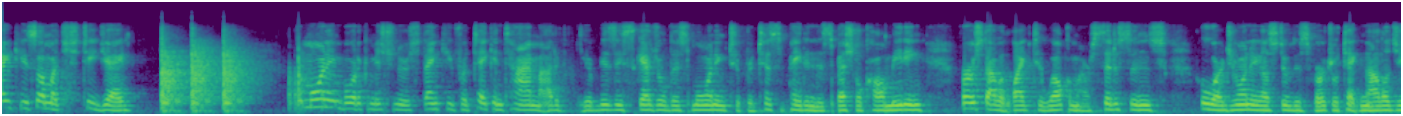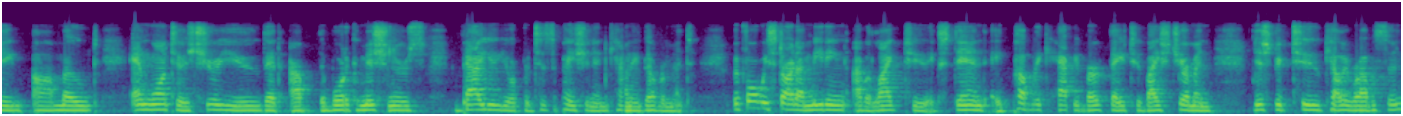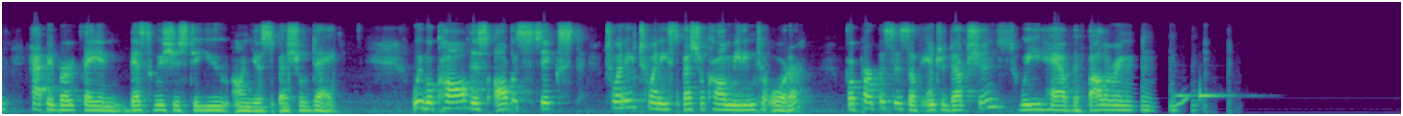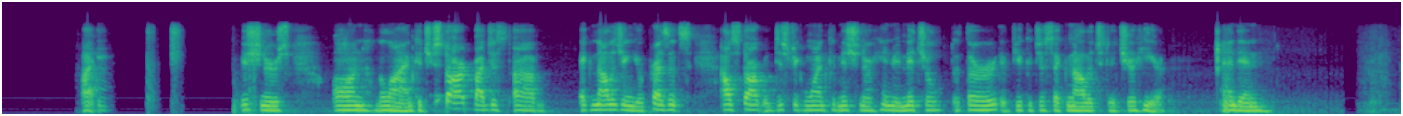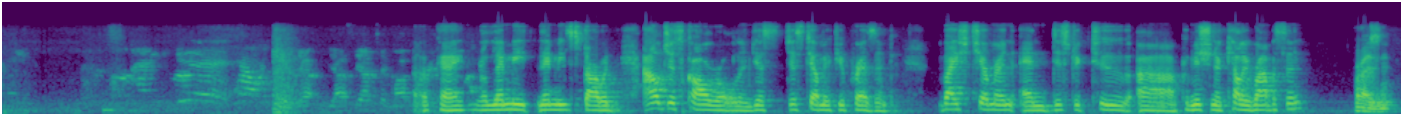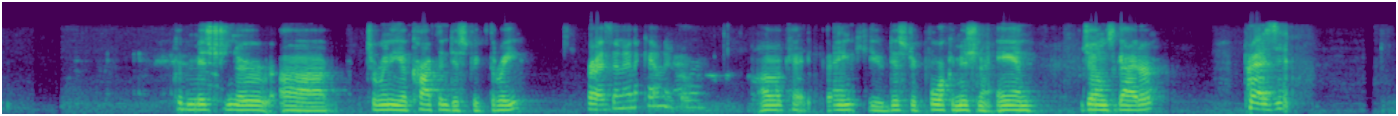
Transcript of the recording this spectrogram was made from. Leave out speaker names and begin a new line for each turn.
Thank you so much, TJ. Good morning, Board of Commissioners. Thank you for taking time out of your busy schedule this morning to participate in this special call meeting. First, I would like to welcome our citizens who are joining us through this virtual technology uh, mode and want to assure you that our, the Board of Commissioners value your participation in county government. Before we start our meeting, I would like to extend a public happy birthday to Vice Chairman District 2 Kelly Robinson. Happy birthday and best wishes to you on your special day. We will call this August 6th, 2020 special call meeting to order. For purposes of introductions, we have the following uh, commissioners on the line. Could you start by just uh, acknowledging your presence? I'll start with District 1 Commissioner Henry Mitchell III, if you could just acknowledge that you're here. And then Okay, well, let me, let me start with, I'll just call roll and just, just tell me if you're present. Vice Chairman and District Two, uh, Commissioner Kelly Robinson,
Present.
Commissioner, uh, Tarenia Carthen, District Three.
Present and accounted for.
Okay, thank you. District Four, Commissioner Ann Jones Guider.
Present.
